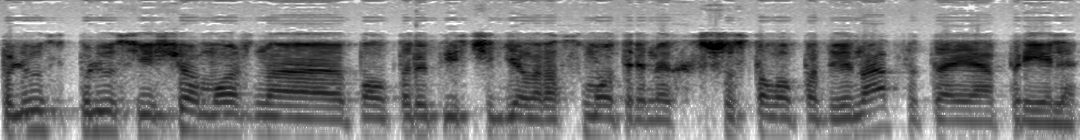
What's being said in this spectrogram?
Плюс, плюс еще можно полторы тысячи дел рассмотренных с 6 по 12 апреля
